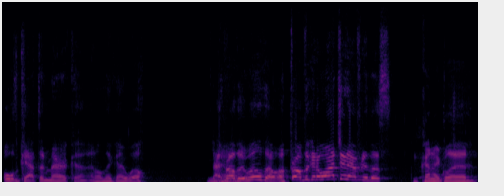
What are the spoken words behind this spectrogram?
old Captain America. I don't think I will. I probably will, though. I'm probably going to watch it after this. I'm kind of glad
